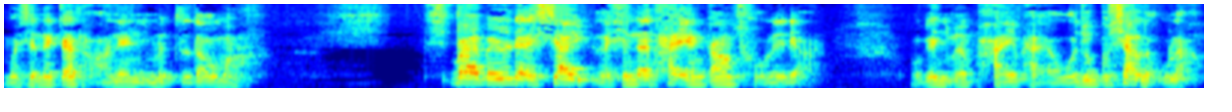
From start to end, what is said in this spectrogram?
我现在干啥呢？你们知道吗？外边有点下雨了，现在太阳刚出来点我给你们拍一拍！我就不下楼了，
